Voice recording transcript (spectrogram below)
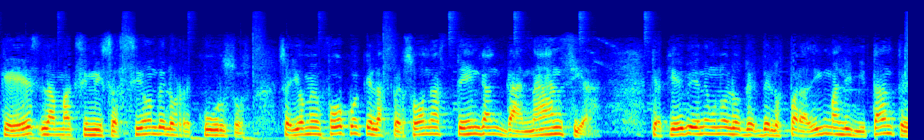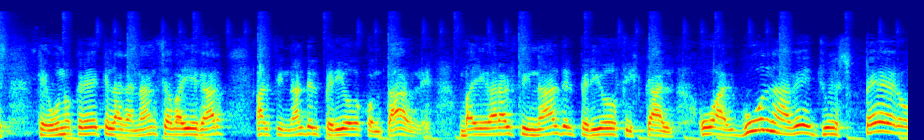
que es la maximización de los recursos. O sea, yo me enfoco en que las personas tengan ganancia que aquí viene uno de de los, paradigmas limitantes, que uno cree que la ganancia va a llegar al final del periodo contable, va a llegar al final del periodo fiscal, o alguna vez yo espero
